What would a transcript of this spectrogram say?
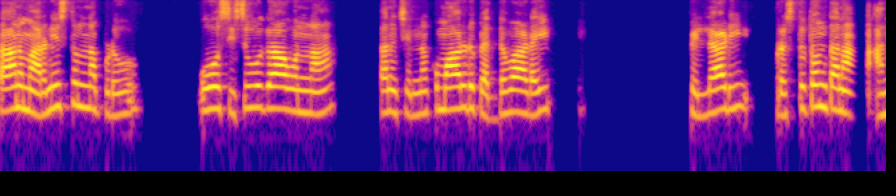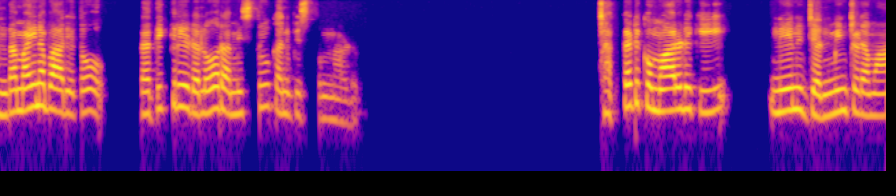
తాను మరణిస్తున్నప్పుడు ఓ శిశువుగా ఉన్న తన చిన్న కుమారుడు పెద్దవాడై పిల్లాడి ప్రస్తుతం తన అందమైన భార్యతో ప్రతిక్రీడలో రమిస్తూ కనిపిస్తున్నాడు. చక్కటి కుమారుడికి నేను జన్మించడమా?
